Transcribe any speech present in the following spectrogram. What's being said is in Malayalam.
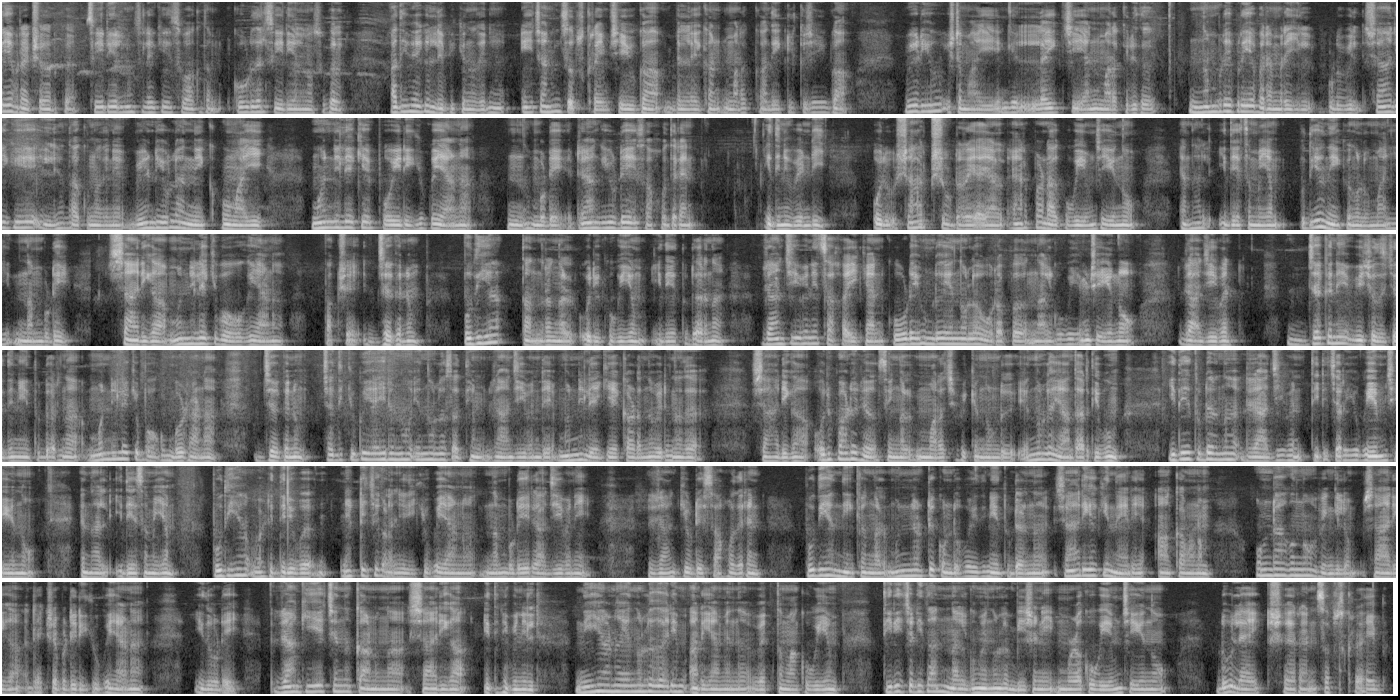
പ്രിയ പ്രേക്ഷകർക്ക് സീരിയൽ ന്യൂസിലേക്ക് സ്വാഗതം. കൂടുതൽ സീരിയൽ ന്യൂസുകൾ അതിവേഗം ലഭിക്കുന്നതിന് ഈ ചാനൽ സബ്സ്ക്രൈബ് ചെയ്യുക ബെല്ലൈക്കൺ മറക്കാതെ ക്ലിക്ക് ചെയ്യുക. വീഡിയോ ഇഷ്ടമായി എങ്കിൽ ലൈക്ക് ചെയ്യാൻ മറക്കരുത്. നമ്മുടെ പ്രിയ പരമ്പരയിൽ ഒടുവിൽ ശാരികയെ ഇല്ലാതാക്കുന്നതിന് വേണ്ടിയുള്ള നീക്കവുമായി മുന്നിലേക്ക് പോയിരിക്കുകയാണ് നമ്മുടെ രാഗിയുടെ സഹോദരൻ. ഇതിനുവേണ്ടി വേണ്ടി ഒരു ഷാർപ്പ് ഷൂട്ടറെ അയാൾ ഏർപ്പാടാക്കുകയും ചെയ്യുന്നു. എന്നാൽ ഇതേ സമയം പുതിയ നീക്കങ്ങളുമായി നമ്മുടെ ശാരിക മുന്നിലേക്ക് പോവുകയാണ്. പക്ഷേ ജഗനും പുതിയ തന്ത്രങ്ങൾ ഒരുക്കുകയും ഇതേ തുടർന്ന് രാജീവിനെ സഹായിക്കാൻ കൂടെയുണ്ട് എന്നുള്ള ഉറപ്പ് നൽകുകയും ചെയ്യുന്നു. രാജീവൻ ജഗനെ വിശ്വസിച്ചതിനെ തുടർന്ന് മുന്നിലേക്ക് പോകുമ്പോഴാണ് ജഗനും ചതിക്കുകയായിരുന്നു എന്നുള്ള സത്യം രാജീവന്റെ മുന്നിലേക്ക് കടന്നു വരുന്നത്. ശാരിക ഒരുപാട് രഹസ്യങ്ങൾ മറച്ചു വയ്ക്കുന്നുണ്ട് എന്നുള്ള യാഥാർത്ഥ്യവും ഇതേ തുടർന്ന് രാജീവൻ തിരിച്ചറിയുകയും ചെയ്യുന്നു. എന്നാൽ ഇതേ സമയം പുതിയ വഴിതിരിവ് ഞെട്ടിച്ചു കളഞ്ഞിരിക്കുകയാണ് നമ്മുടെ രാജീവനെ. രാഖിയുടെ സഹോദരൻ പുതിയ നീക്കങ്ങൾ മുന്നോട്ട് കൊണ്ടുപോയതിനെ തുടർന്ന് ശാരികയ്ക്ക് നേരെ ആക്രമണം ഉണ്ടാകുന്നുവെങ്കിലും ശാരിക രക്ഷപ്പെട്ടിരിക്കുകയാണ്. ഇതോടെ രാഖിയെ ചെന്ന് കാണുന്ന ശാരിക ഇതിന് പിന്നിൽ നീയാണ് എന്നുള്ള കാര്യം അറിയാമെന്ന് വ്യക്തമാക്കുകയും തിരിച്ചടി താൻ നൽകുമെന്നുള്ള ഭീഷണി മുഴക്കുകയും ചെയ്യുന്നു. Do like share and subscribe.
